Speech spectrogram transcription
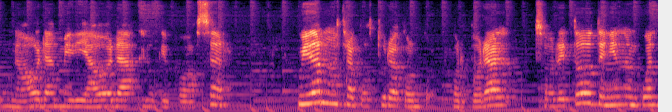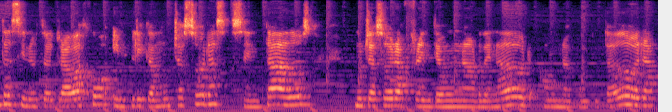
una hora, media hora, lo que puedo hacer. Cuidar nuestra postura corporal, sobre todo teniendo en cuenta si nuestro trabajo implica muchas horas sentados, muchas horas frente a un ordenador, a una computadora.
